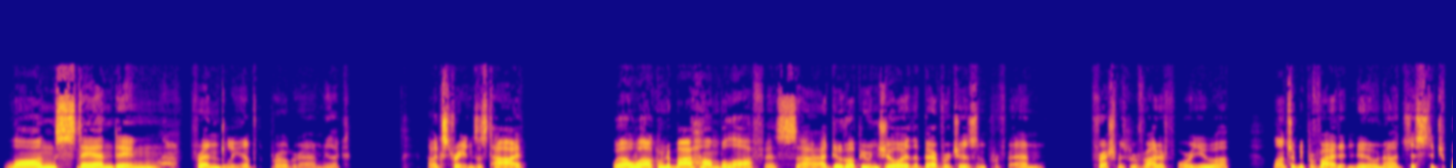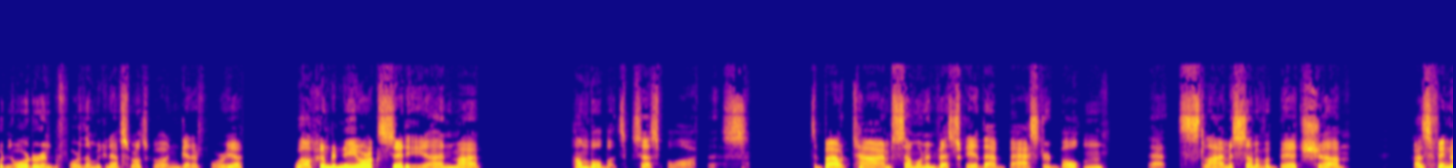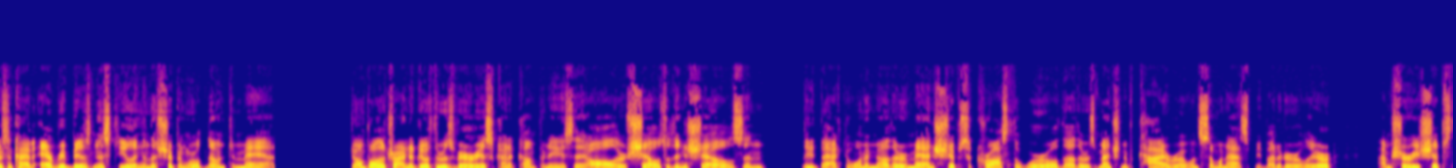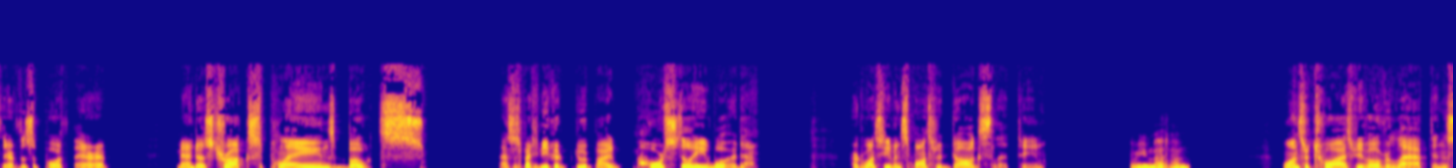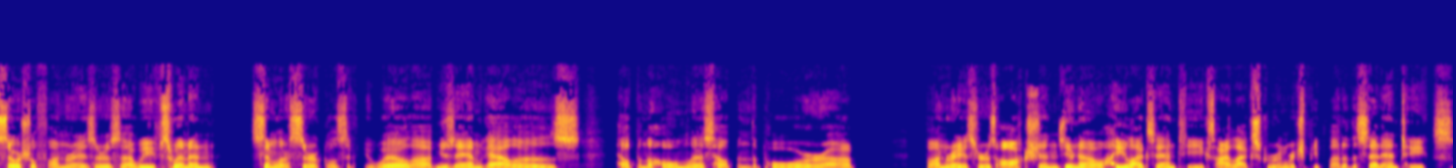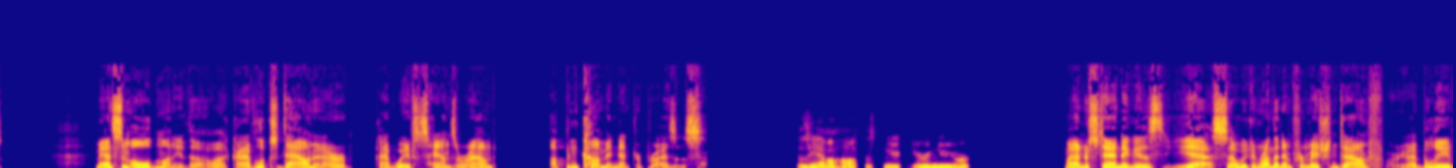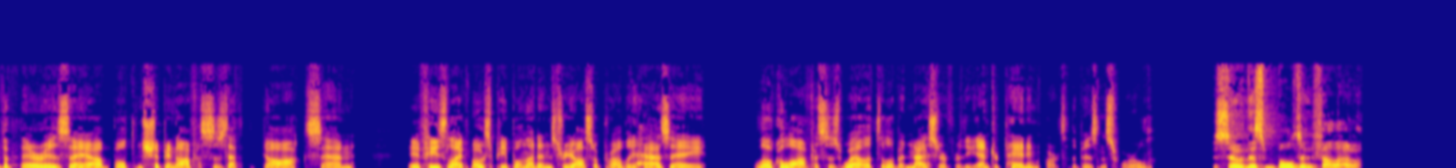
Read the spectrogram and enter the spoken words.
long-standing friendly of the program. He's like, like straightens his tie. Well, welcome to my humble office. Uh, I do hope you enjoy the beverages and, prof- and refreshments we provided for you. Uh, Lunch will be provided at noon. Uh, just if you put an order in before then, we can have someone else go out and get it for you. Welcome to New York City and my humble but successful office. It's about time someone investigated that bastard Bolton, that slimy son of a bitch. Uh, got his fingers in kind of every business dealing in the shipping world known to man. Don't bother trying to go through his various kind of companies. They all are shells within shells and lead back to one another. Man ships across the world. Uh, there was mention of Cairo when someone asked me about it earlier. I'm sure he ships there if there's a port there. Man does trucks, planes, boats. I suspect if he could do it by horse, still he would. Heard once he even sponsored a dog sled team. Have you met him? Once or twice we've overlapped in social fundraisers. Uh, we swim in similar circles, if you will. Uh, museum galas, helping the homeless, helping the poor, uh, fundraisers, auctions. You know, he likes antiques. I like screwing rich people out of the said antiques. Man, some old money though. Uh, kind of looks down at our, kind of waves his hands around. up and coming enterprises. Does he have a office near, here in New York? My understanding is yes. Uh, we can run that information down for you. I believe that there is a uh, Bolton shipping offices at the docks, and if he's like most people in that industry, also probably has a local office as well. It's a little bit nicer for the entertaining parts of the business world. So this Bolton fellow,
